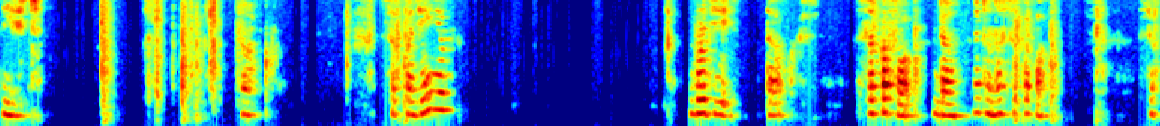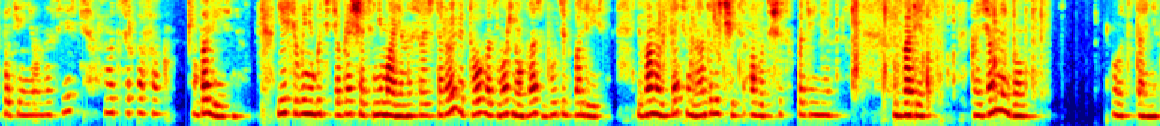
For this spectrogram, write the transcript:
Есть. Так. Совпадение. Вроде так. Саркофаг. Да, это у нас саркофаг. Совпадение у нас есть. Вот саркофаг. Болезнь. Если вы не будете обращать внимание на свое здоровье, то, возможно, у вас будет болезнь. И вам обязательно надо лечиться. А вот еще совпадение. Дворец. Казенный дом. Вот здание.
